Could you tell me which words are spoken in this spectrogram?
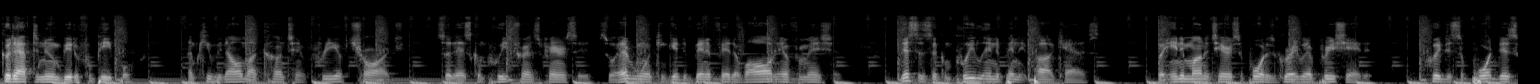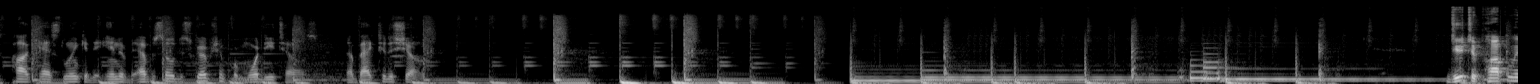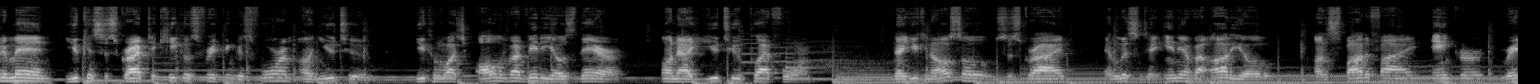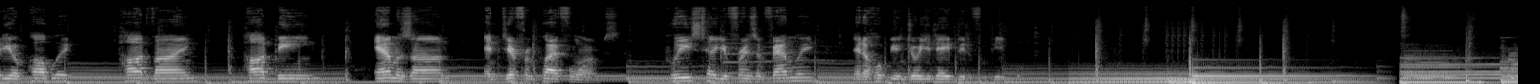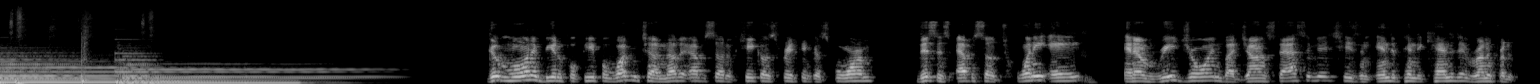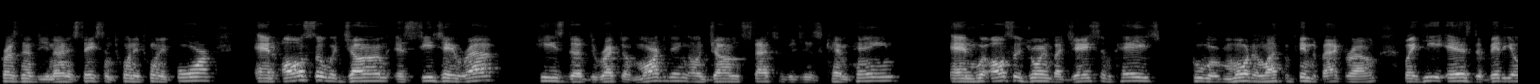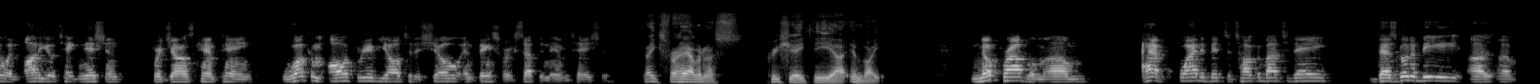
Good afternoon, beautiful people. I'm keeping all my content free of charge so there's complete transparency so everyone can get the benefit of all the information. This is a completely independent podcast, but any monetary support is greatly appreciated. Click the support this podcast link at the end of the episode description for more details. Now back to the show. Due to popular demand, you can subscribe to Kiko's Free Thinkers Forum on YouTube. You can watch all of our videos there on our YouTube platform. Now, you can also subscribe and listen to any of our audio on Spotify, Anchor, Radio Public, Podvine, Podbean, Amazon, and different platforms. Please tell your friends and family, and I hope you enjoy your day, beautiful people. Morning, beautiful people. Welcome to another episode of Kiko's Free Thinkers Forum. This is episode 28, and I'm rejoined by Jon Stasevich. He's an independent candidate running for the President of the United States in 2024. And also with Jon is CJ Rapp. He's the Director of Marketing on Jon Stasevich's campaign. And we're also joined by Jason Page, who will more than likely be in the background, but he is the video and audio technician for Jon's campaign welcome all three of y'all to the show and thanks for accepting the invitation. Thanks for having us. Appreciate the uh, invite. No problem. Um, I have quite a bit to talk about today. There's going to be a, a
